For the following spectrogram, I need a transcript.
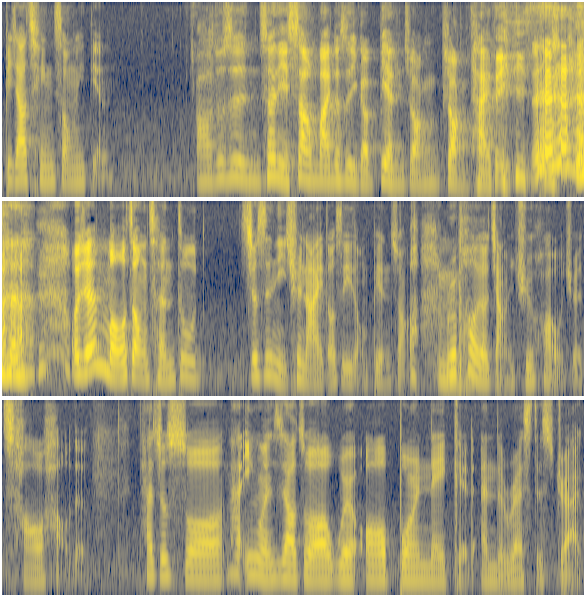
比较轻松一点。哦，就是所以你上班就是一个变装状态的意思。我觉得某种程度。就是你去哪里都是一种变装哦。嗯、RuPaul 有讲一句话，我觉得超好的。他就说，他英文是叫做 "We're all born naked and the rest is drag"，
